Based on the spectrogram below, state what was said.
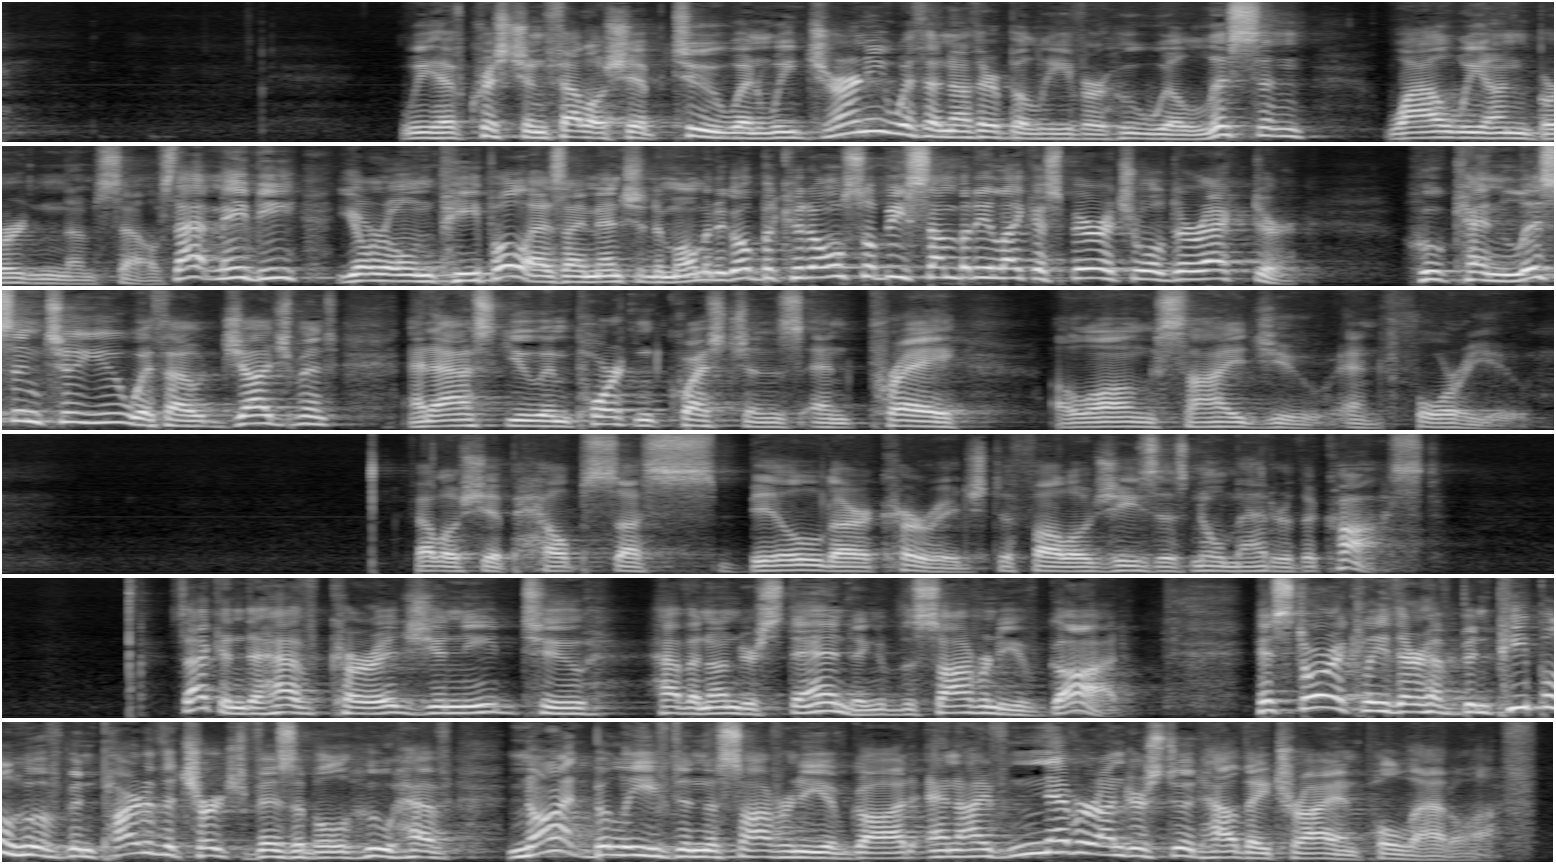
We have Christian fellowship too when we journey with another believer who will listen while we unburden themselves. That may be your own people, as I mentioned a moment ago, but could also be somebody like a spiritual director who can listen to you without judgment and ask you important questions and pray alongside you and for you. Fellowship helps us build our courage to follow Jesus no matter the cost. Second, to have courage, you need to have an understanding of the sovereignty of God. Historically, there have been people who have been part of the church visible who have not believed in the sovereignty of God, and I've never understood how they try and pull that off.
